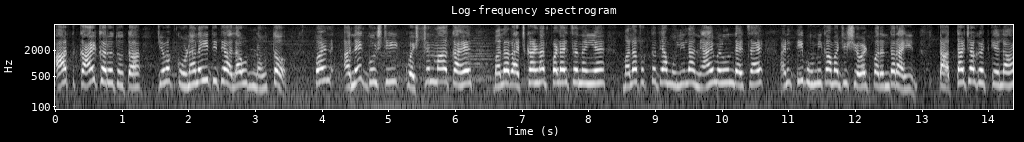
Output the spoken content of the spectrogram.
आत काय करत होता जेव्हा कोणालाही तिथे अलाउड नव्हतं. पण अनेक गोष्टी क्वेश्चन मार्क आहेत. मला राजकारणात पडायचं नाही आहे मला फक्त त्या मुलीला न्याय मिळवून द्यायचा आहे आणि ती भूमिका माझी शेवटपर्यंत राहील. तर आत्ताच्या घटकेला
